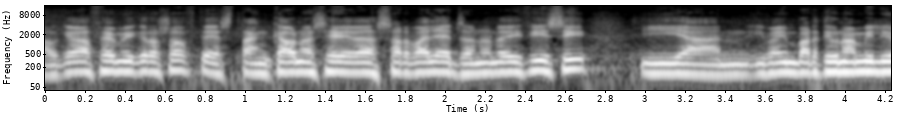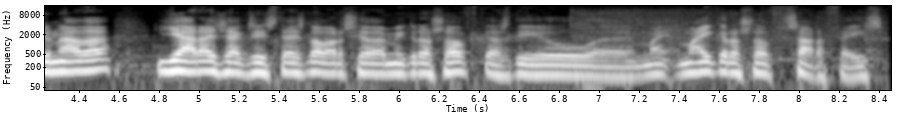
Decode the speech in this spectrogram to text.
El que va fer Microsoft és tancar una sèrie de cervellets en un edifici i, en, i va invertir una milionada i ara ja existeix la versió de Microsoft que es diu eh, Mi- Microsoft Surface.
